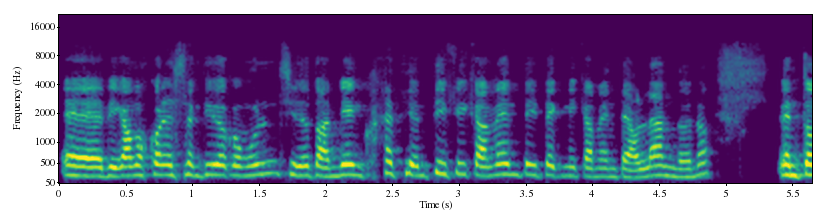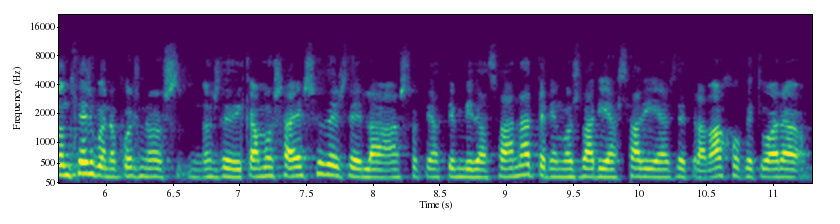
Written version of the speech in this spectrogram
eh, digamos, con el sentido común, sino también científicamente y técnicamente hablando, ¿no? Entonces, bueno, pues nos, nos, dedicamos a eso desde la Asociación Vida Sana. Tenemos varias áreas de trabajo que tú ahora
